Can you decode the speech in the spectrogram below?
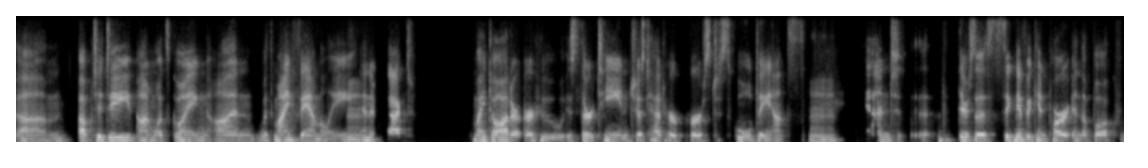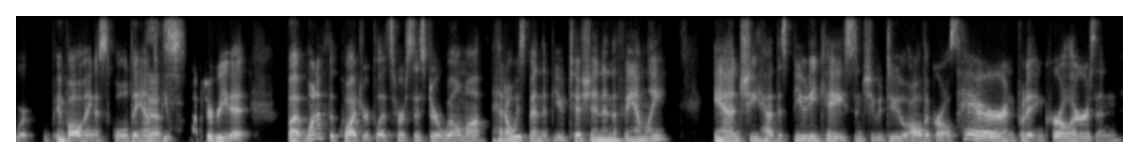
um up to date on what's going on with my family mm. and in fact my daughter who is 13 just had her first school dance mm and uh, there's a significant part in the book where, involving a school dance. Yes. People have to read it. But one of the quadruplets, her sister Wilma, had always been the beautician in the family. And she had this beauty case, and she would do all the girls' hair and put it in curlers and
